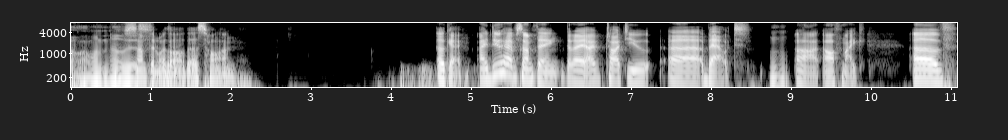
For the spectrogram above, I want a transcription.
Oh, I want to know this. Something with all this. Hold on. Okay, I do have something that I, I've talked to you uh, about Mhm. uh, off mic. Of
